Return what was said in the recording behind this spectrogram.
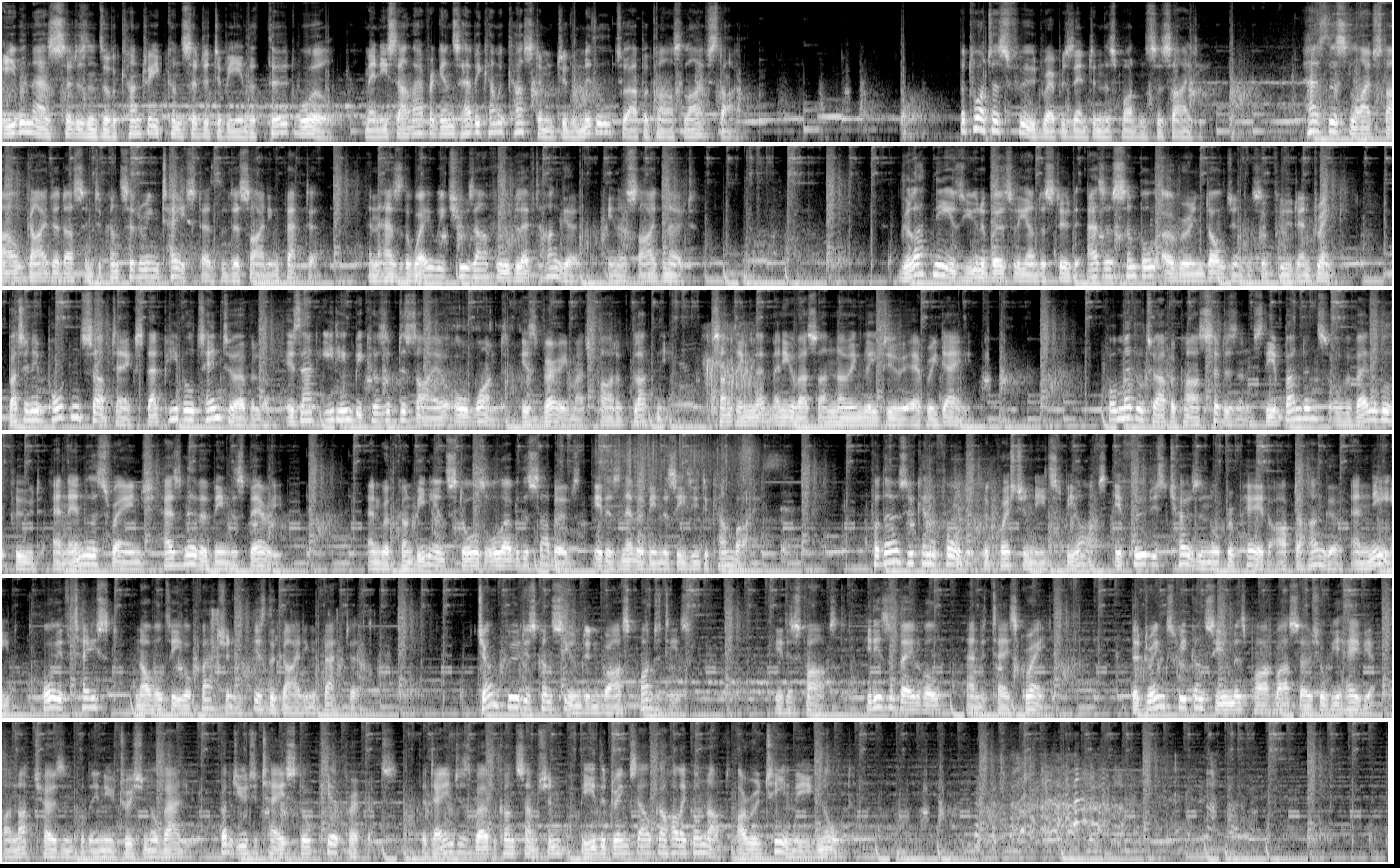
Even as citizens of a country considered to be in the third world, many South Africans have become accustomed to the middle to upper class lifestyle. But what does food represent in this modern society? Has this lifestyle guided us into considering taste as the deciding factor? And has the way we choose our food left hunger in a side note? Gluttony is universally understood as a simple overindulgence of food and drink. But an important subtext that people tend to overlook is that eating because of desire or want is very much part of gluttony, something that many of us unknowingly do every day. For middle to upper class citizens, the abundance of available food and endless range has never been this varied. And with convenience stores all over the suburbs, it has never been this easy to come by. For those who can afford it, the question needs to be asked if food is chosen or prepared after hunger and need, or if taste, novelty, or fashion is the guiding factor. Junk food is consumed in vast quantities. It is fast, it is available, and it tastes great. The drinks we consume as part of our social behavior are not chosen for their nutritional value, but due to taste or peer preference. The dangers of overconsumption, be the drinks alcoholic or not, are routinely ignored.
